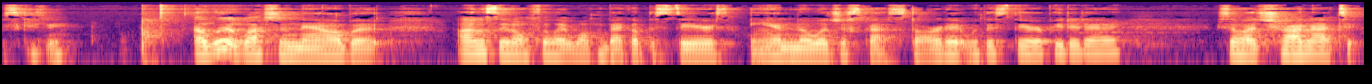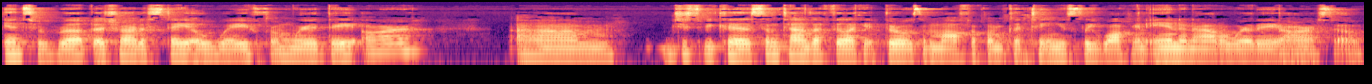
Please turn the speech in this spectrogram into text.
Excuse me. I would wash them now, but honestly don't feel like walking back up the stairs. And Noah just got started with his therapy today. So I try not to interrupt. I try to stay away from where they are. Um, just because sometimes I feel like it throws them off if I'm continuously walking in and out of where they are. So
